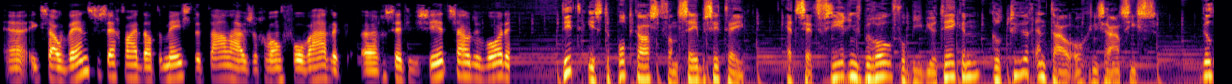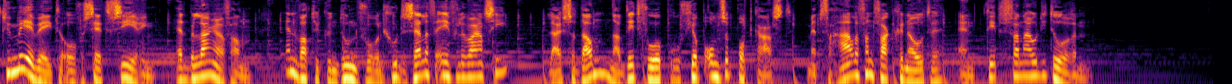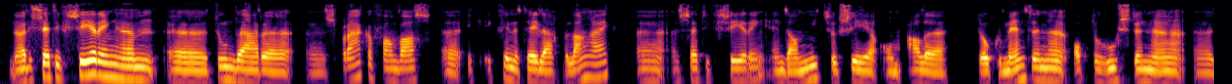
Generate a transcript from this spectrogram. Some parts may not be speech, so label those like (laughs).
Uh, ik zou wensen zeg maar, dat de meeste taalhuizen gewoon voorwaardelijk uh, gecertificeerd zouden worden. Dit is de podcast van CBCT, het certificeringsbureau voor bibliotheken, cultuur- en taalorganisaties. Wilt u meer weten over certificering, het belang ervan en wat u kunt doen voor een goede zelfevaluatie? Luister dan naar dit voorproefje op onze podcast met verhalen van vakgenoten en tips van auditoren. Nou, die certificering, uh, toen daar uh, sprake van was, ik, ik vind het heel erg belangrijk, een certificering. En dan niet zozeer om alle documenten op te hoesten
